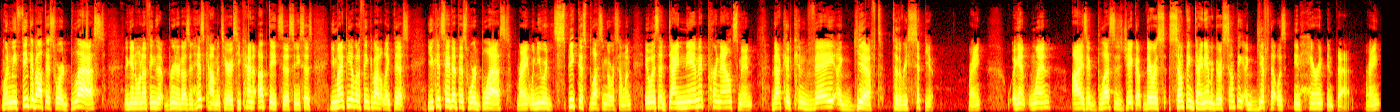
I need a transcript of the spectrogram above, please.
When we think about this word blessed, and again, one of the things that Bruner does in his commentary is he kind of updates this and he says, you might be able to think about it like this you could say that this word blessed, right, when you would speak this blessing over someone, it was a dynamic pronouncement that could convey a gift to the recipient, right? Again, when Isaac blesses Jacob, there was something dynamic, there was something, a gift that was inherent in that, right?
